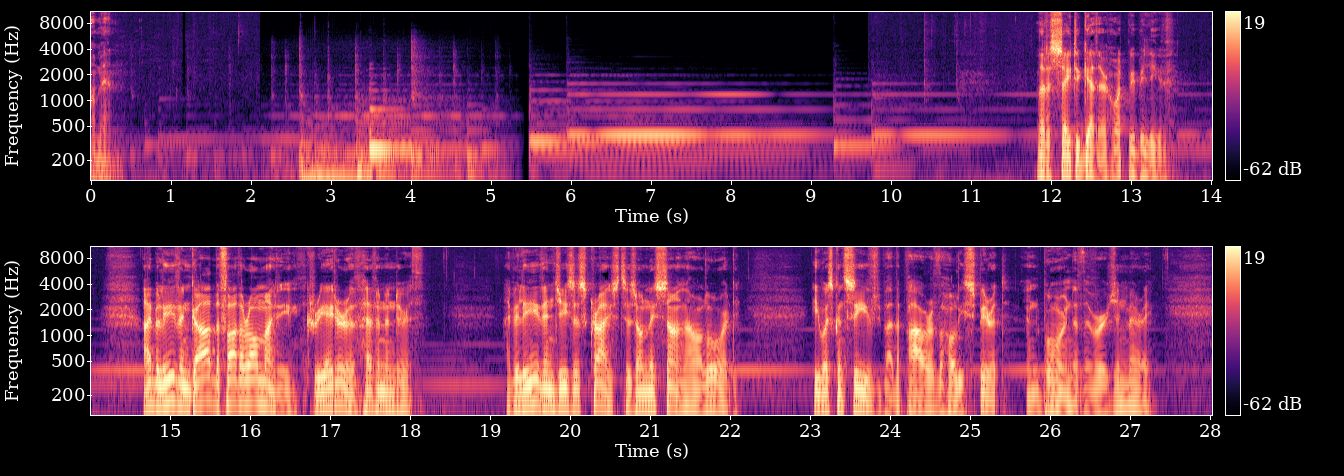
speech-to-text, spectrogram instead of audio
Amen. Let us say together what we believe. I believe in God the Father Almighty, creator of heaven and earth. I believe in Jesus Christ, his only Son, our Lord. He was conceived by the power of the Holy Spirit and born of the Virgin Mary.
